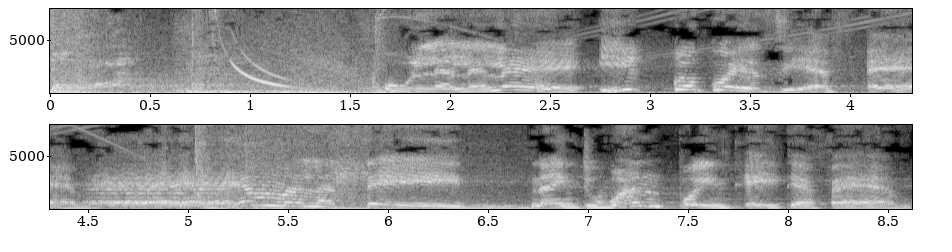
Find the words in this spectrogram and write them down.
ba ulalele ikwekwezi fm emalahleni 91.8 fm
